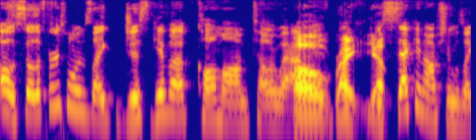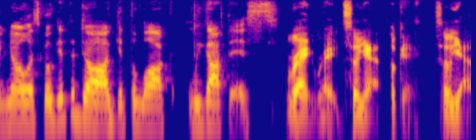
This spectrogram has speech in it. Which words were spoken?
oh, so the first one was like, just give up, call mom, tell her what oh, happened. Oh, right. Yeah. The second option was like, no, let's go get the dog, get the lock. We got this. Right. Right. So yeah. Okay. So yeah,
